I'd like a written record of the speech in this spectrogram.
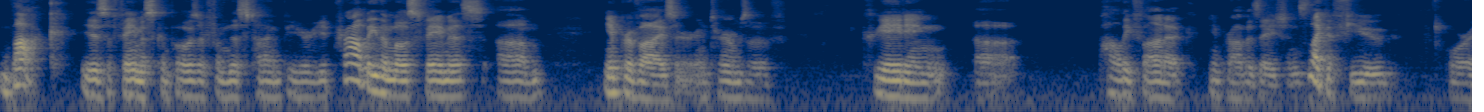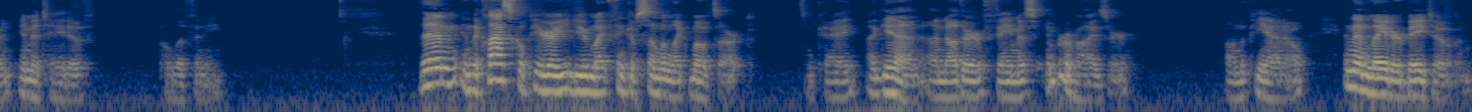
Bach is a famous composer from this time period, probably the most famous um, improviser in terms of creating uh, polyphonic improvisations, like a fugue or an imitative polyphony. Then in the classical period, you might think of someone like Mozart. Okay, again, another famous improviser on the piano, and then later Beethoven.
